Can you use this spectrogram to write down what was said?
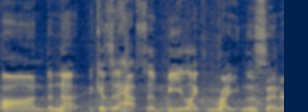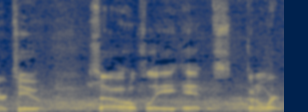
on the nut because it has to be like right in the center too. So hopefully it's gonna work.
